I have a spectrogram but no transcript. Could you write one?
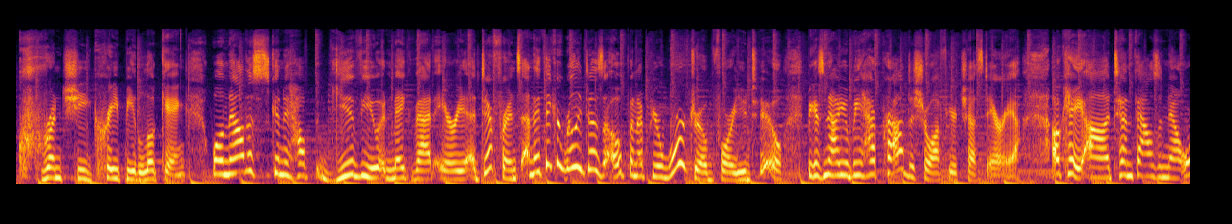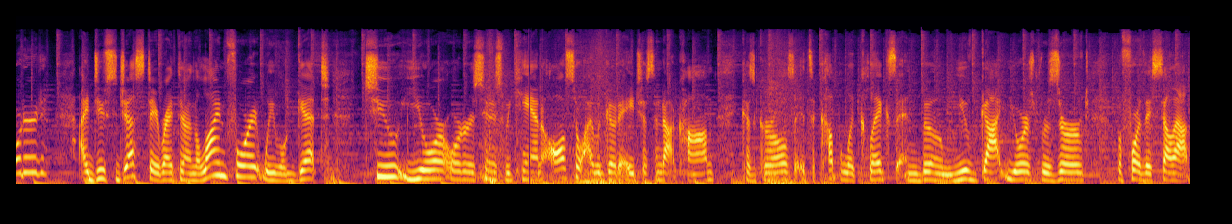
crunchy, crepey looking. Well, now this is gonna help give you and make that area a difference. And I think it really does open up your wardrobe for you too, because now you'll be proud to show off your chest area. Okay, uh, 10,000 now ordered. I do suggest stay right there on the line for it. We will get to your order as soon as we can. Also, I would go to hsn.com because girls, it's a couple of clicks and boom, you've got yours reserved before they sell out.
